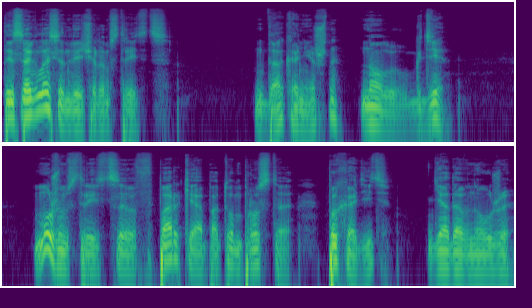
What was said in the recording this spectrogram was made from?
Ты согласен вечером встретиться? Да, конечно. Но где? Можем встретиться в парке, а потом просто походить. Я давно уже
